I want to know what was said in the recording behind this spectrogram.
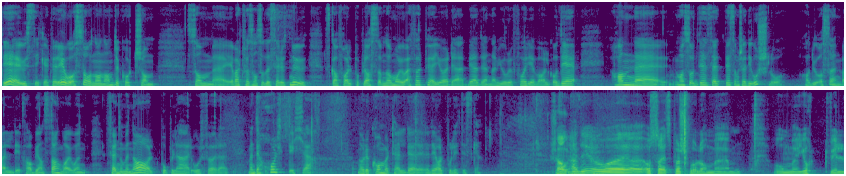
det er usikkert. For det er jo også noen andre kort som, som i hvert fall sånn som det ser ut nå, skal falle på plass. Men da må jo Frp gjøre det bedre enn de gjorde forrige valg. Og det, han, det, det som skjedde i Oslo, hadde jo også en veldig Fabian Stang var jo en fenomenalt populær ordfører. Men det holdt ikke når det kommer til det realpolitiske. Ja, det er jo uh, også et spørsmål om, um, om Hjort vil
